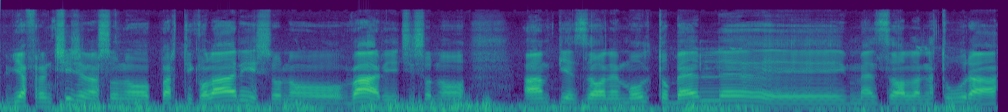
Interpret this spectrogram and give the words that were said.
via francigena sono particolari sono vari ci sono ampie zone molto belle in mezzo alla natura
